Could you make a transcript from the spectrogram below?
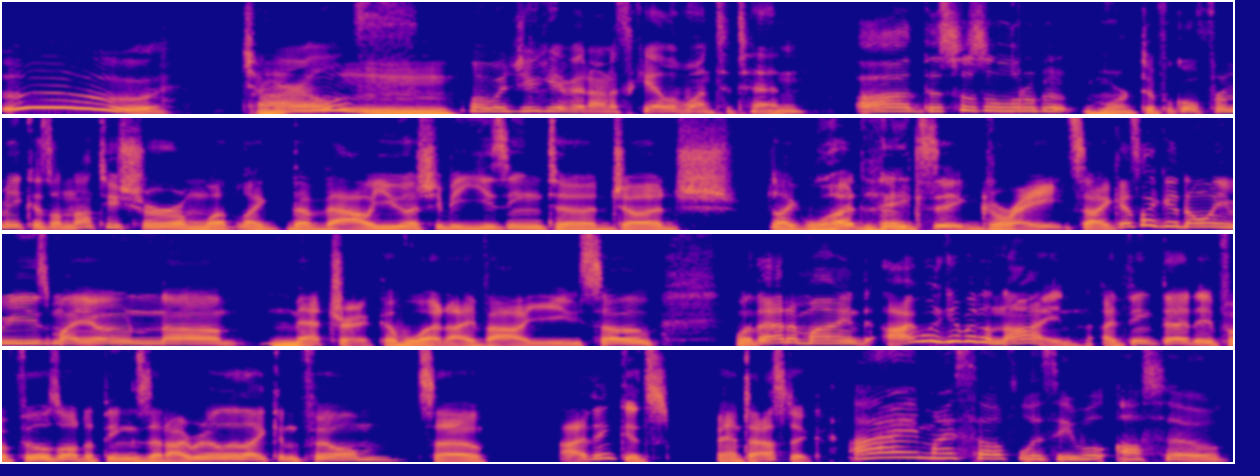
Ooh, Charles, mm. what would you give it on a scale of one to ten? Uh, this is a little bit more difficult for me because I'm not too sure on what like the value I should be using to judge like what makes it great. So I guess I could only use my own uh, metric of what I value. So with that in mind, I would give it a nine. I think that it fulfills all the things that I really like in film. So I think it's fantastic. I myself, Lizzie, will also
